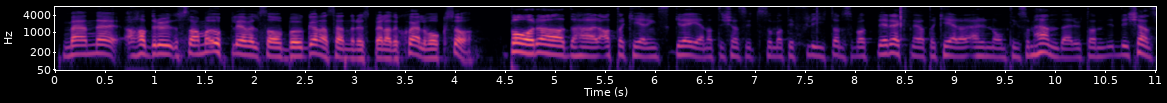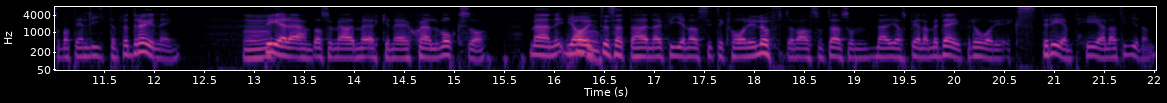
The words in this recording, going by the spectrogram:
Men eh, hade du samma upplevelse av buggarna sen när du spelade själv också? Bara det här attackeringsgrejen att det känns inte som att det är flytande som att direkt när jag attackerar är det någonting som händer utan det känns som att det är en liten fördröjning. Mm. Det är det enda som jag märker när jag är själv också. Men jag har mm. inte sett det här när fienderna sitter kvar i luften och allt sånt där som när jag spelar med dig för då var det ju extremt hela tiden.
